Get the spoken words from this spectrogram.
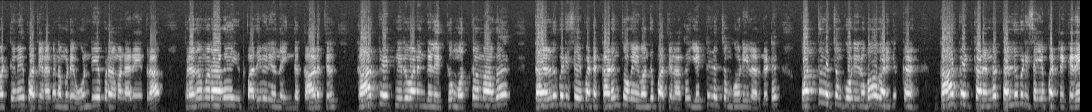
மட்டுமே பாத்தீங்கன்னாக்கா நம்முடைய ஒன்றிய பிரதமர் நரேந்திரா பிரதமராக பதவியில் இருந்த இந்த காலத்தில் கார்ப்பரேட் நிறுவனங்களுக்கு மொத்தமாக தள்ளுபடி செய்யப்பட்ட கடன் தொகை வந்து பாத்தீங்கன்னாக்கா எட்டு லட்சம் கோடியில இருந்துட்டு பத்து லட்சம் கோடி ரூபாய் வரைக்கும் க- கார்ப்பரேட் கடன்கள் தள்ளுபடி செய்யப்பட்டிருக்குது.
